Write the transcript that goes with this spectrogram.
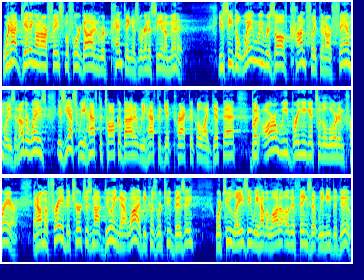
We're not getting on our face before God and repenting, as we're going to see in a minute. You see, the way we resolve conflict in our families and other ways is yes, we have to talk about it, we have to get practical, I get that, but are we bringing it to the Lord in prayer? And I'm afraid the church is not doing that. Why? Because we're too busy, we're too lazy, we have a lot of other things that we need to do.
